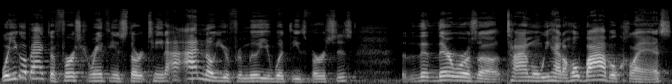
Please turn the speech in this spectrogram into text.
When you go back to 1 Corinthians 13, I, I know you're familiar with these verses. There was a time when we had a whole Bible class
